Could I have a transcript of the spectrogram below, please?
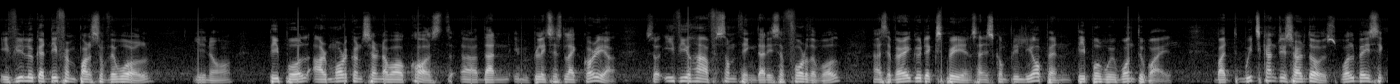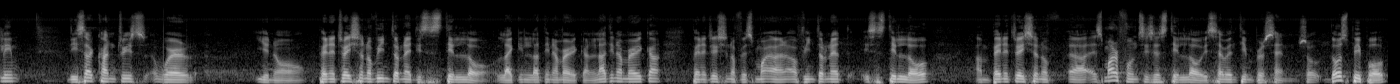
If you look at different parts of the world, you know, people are more concerned about cost uh, than in places like Korea. So if you have something that is affordable, has a very good experience, and is completely open, people will want to buy it. But which countries are those? Well, basically, these are countries where you know, penetration of internet is still low, like in Latin America. In Latin America, penetration of, uh, of internet is still low, and penetration of uh, smartphones is still low, it's 17%. So those people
